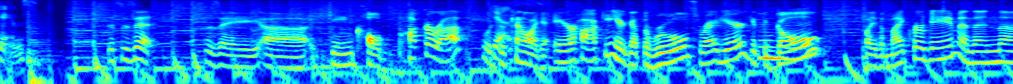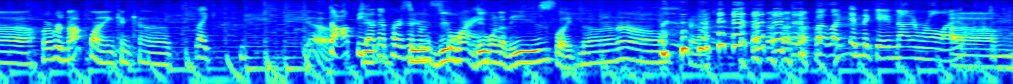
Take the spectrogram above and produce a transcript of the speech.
games. This is it. This is a uh, game called Pucker Up, which Yes. is kind of like an air hockey. Here, got the rules right here. Get the Mm-hmm. goal, play the micro game, and then uh, whoever's not playing can kind of Like, yeah, Stop the other person do, from do one, scoring. do one of these. Like no, no, no. Yeah. but like in the game, not in real life. um,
